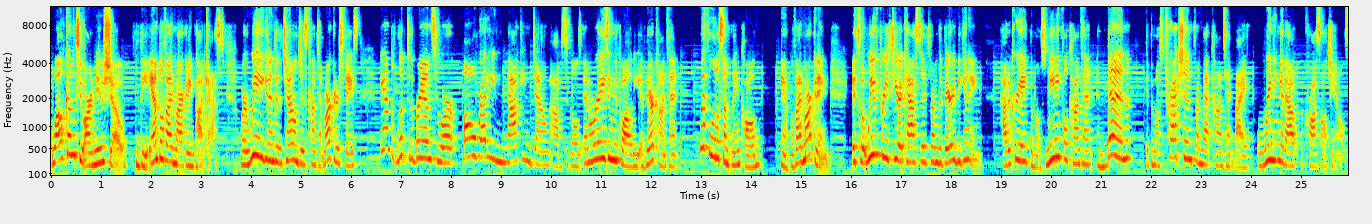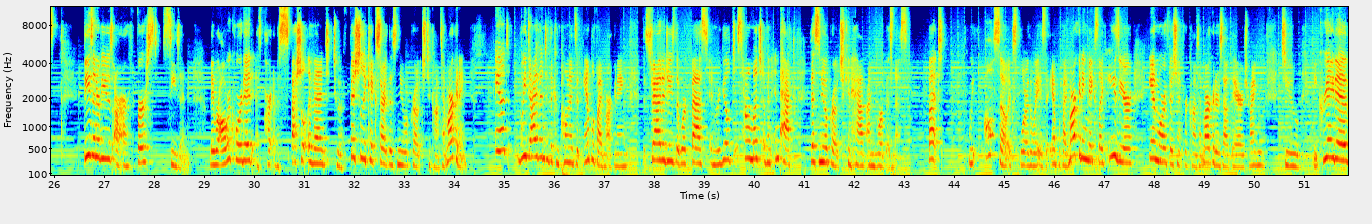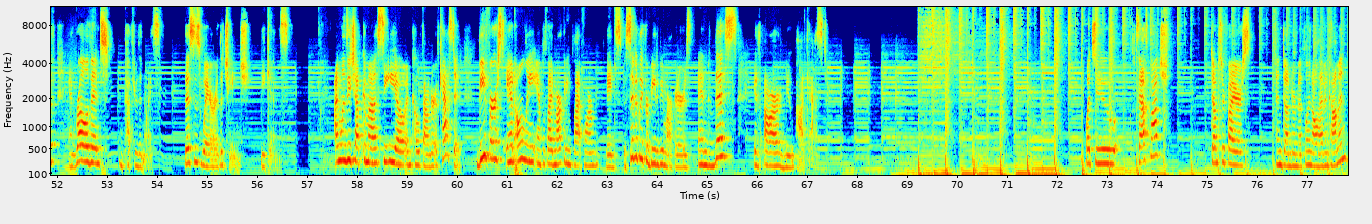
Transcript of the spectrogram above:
Welcome to our new show, the Amplified Marketing Podcast, where we get into the challenges content marketers face and look to the brands who are already knocking down obstacles and raising the quality of their content with a little something called amplified marketing. It's what we've preached here at Casted from the very beginning how to create the most meaningful content and then get the most traction from that content by wringing it out across all channels. These interviews are our first season. They were all recorded as part of a special event to officially kickstart this new approach to content marketing. And we dive into the components of amplified marketing, the strategies that work best, and reveal just how much of an impact this new approach can have on your business. But we also explore the ways that amplified marketing makes life easier and more efficient for content marketers out there trying to be creative and relevant and cut through the noise. This is where the change begins. I'm Lindsay Tjepkema, CEO and co founder of Casted, the first and only amplified marketing platform made specifically for B2B marketers. And this is our new podcast. What do Saxsquatch, dumpster fires, and Dunder Mifflin all have in common?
